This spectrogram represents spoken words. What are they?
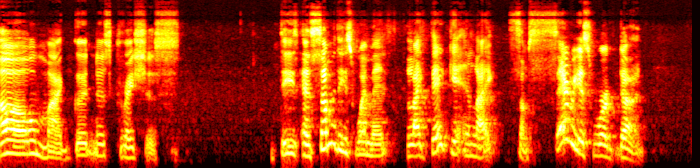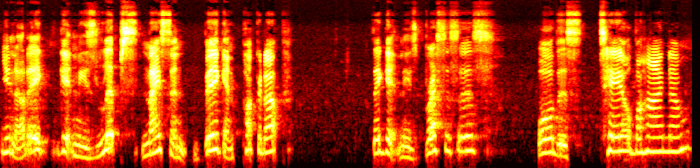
Oh my goodness gracious. These and some of these women, like they getting like some serious work done. You know, they getting these lips nice and big and puckered up. They getting these breastises, all this tail behind them.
